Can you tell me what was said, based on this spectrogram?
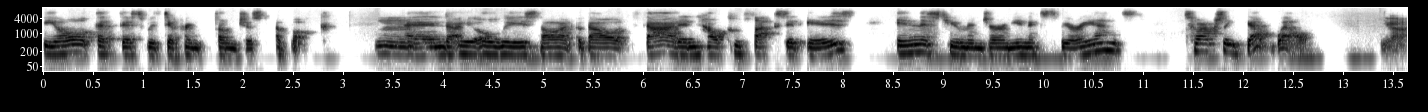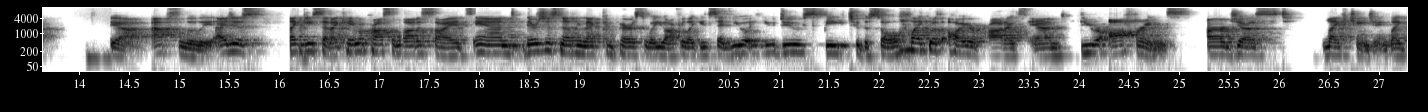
feel that this was different from just a book mm. and i always thought about that and how complex it is in this human journey and experience to actually get well. Yeah. Yeah, absolutely. I just, like you said, I came across a lot of sites and there's just nothing that compares to what you offer. Like you said, you you do speak to the soul, like with all your products and your offerings are just life changing. Like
